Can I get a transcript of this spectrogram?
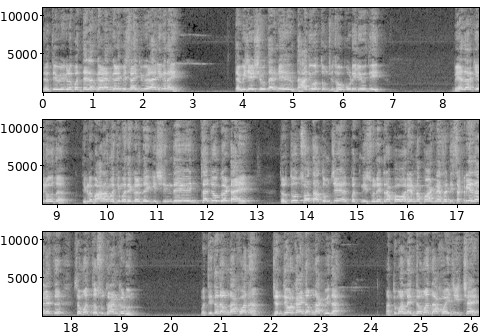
तर ते वेगळं पण त्याच्याच गळ्यात गळे मिसळायची वेळ आली का नाही? त्या विजय शिवतारेने दहा दिवस तुमची झोप उडीली होती. बेजार केलं होतं. तिकडे बारामतीमध्ये कळतंय की शिंदेचा जो गट आहे तर तोच स्वतः तुमचे पत्नी सुनेत्रा पवार यांना पाडण्यासाठी सक्रिय झाल्याचं समस्त सूत्रांकडून. मग तिथं दम दाखवा ना. जनतेवर काय दम दाखविता? आणि तुम्हाला लय दमच दाखवायची इच्छा आहे.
